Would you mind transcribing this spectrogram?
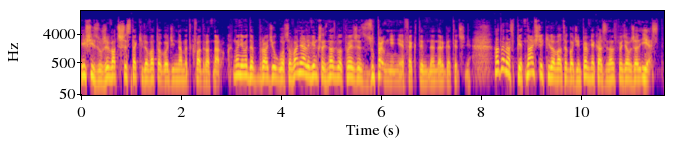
jeśli zużywa 300 kWh na metr kwadrat na rok. No nie będę prowadził głosowania, ale większość z nas by odpowiedziała, że jest zupełnie nieefektywny energetycznie. Natomiast 15 kWh pewnie każdy z nas powiedział, że jest.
